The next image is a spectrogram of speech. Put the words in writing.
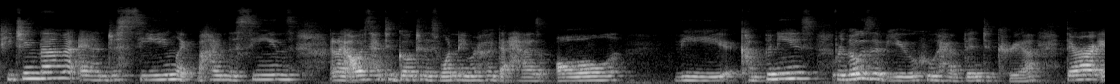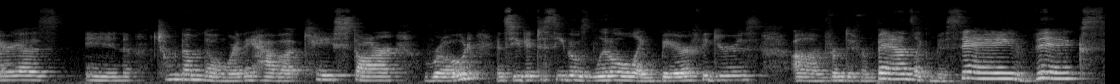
teaching them and just seeing like behind the scenes. And i always had to go to this one neighborhood that has all the companies. For those of you who have been to korea there are areas in Cheongdam-dong where they have a K-Star road and so you get to see those little like bear figures um, from different bands like Miss A, VIXX,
